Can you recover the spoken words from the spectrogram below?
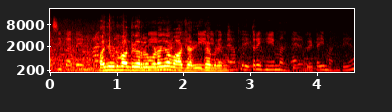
ਅਸੀਂ ਕਦੇ ਇਹਨੂੰ ਪੰਜ ਮਿੰਟ ਬੰਦ ਕਰ ਲਓ ਮਾੜਾ ਜਿਹਾ ਆਵਾਜ਼ ਆ ਰਹੀ ਹੈ ਨਹੀਂ ਕੈਮਰੇ ਮੰਨਿਆ, ਪੁੱਤਰ ਹੀ ਮੰਨਦੇ ਆ ਬੇਟਾ ਹੀ ਮੰਨਦੇ ਆ।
